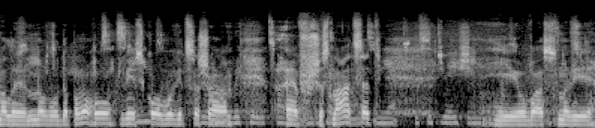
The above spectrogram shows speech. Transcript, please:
Мали нову допомогу військову від США F-16, і у вас нові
